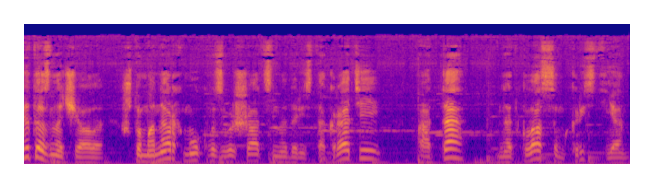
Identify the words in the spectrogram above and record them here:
Это означало, что монарх мог возвышаться над аристократией, а та над классом крестьян.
